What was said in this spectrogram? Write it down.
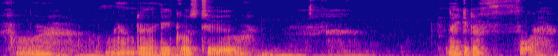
For lambda equals to negative 4.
